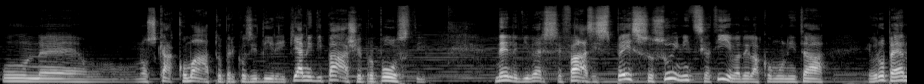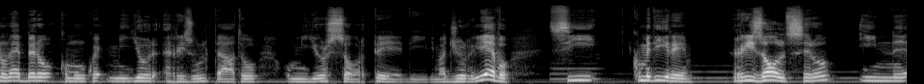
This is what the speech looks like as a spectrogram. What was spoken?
un, eh, uno scacco matto, per così dire. I piani di pace proposti nelle diverse fasi, spesso su iniziativa della comunità europea, non ebbero comunque miglior risultato o miglior sorte di, di maggior rilievo. Si, come dire, risolsero in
